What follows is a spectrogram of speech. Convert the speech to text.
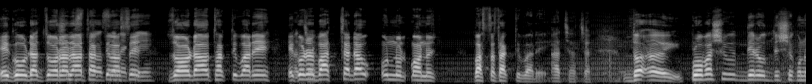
এই গরুটা জ্বরাটা থাকতে পারে? জ্বরটাও থাকতে পারে। এ গরুর আচ্ছা। বাচ্চাটাও অন্য মানুষ বাচ্চা থাকতে পারে। আচ্ছা আচ্ছা। প্রবাসীদের উদ্দেশ্যে কোনো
